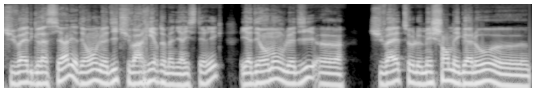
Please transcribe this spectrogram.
tu vas être glacial, il y a des moments où on lui a dit tu vas rire de manière hystérique, et il y a des moments où on lui a dit euh, tu vas être le méchant mégalo. Euh,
